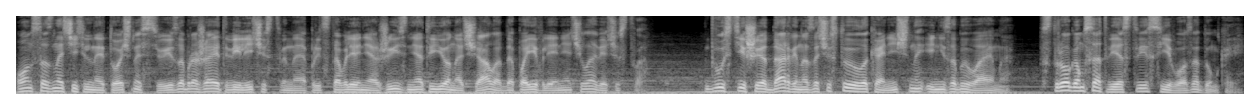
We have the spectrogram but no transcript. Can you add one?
он со значительной точностью изображает величественное представление жизни от ее начала до появления человечества. Двустишие Дарвина зачастую лаконичны и незабываемы, в строгом соответствии с его задумкой.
